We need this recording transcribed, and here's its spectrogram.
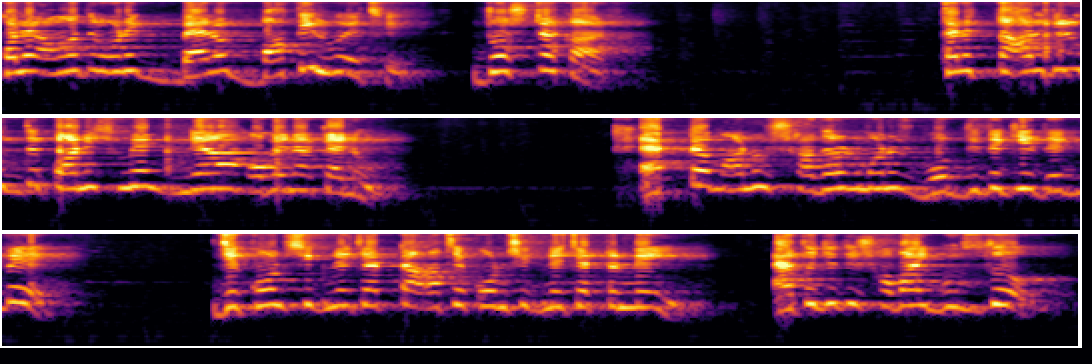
ফলে আমাদের অনেক ব্যালট বাতিল হয়েছে। দশ টাকার। তাহলে তার বিরুদ্ধে পানিশমেন্ট নেওয়া হবে না কেন? একটা মানুষ, সাধারণ মানুষ ভোট দিতে গিয়ে দেখবে যে কোন সিগনেচারটা আছে, কোন সিগনেচারটা নেই। এত যদি সবাই বুঝতো,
